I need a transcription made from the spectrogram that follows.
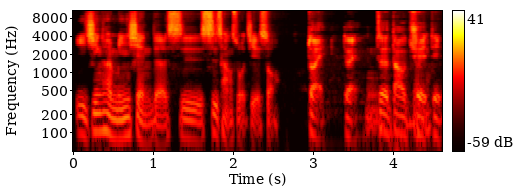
已经很明显的是市场所接受，对对，嗯、这倒确定，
